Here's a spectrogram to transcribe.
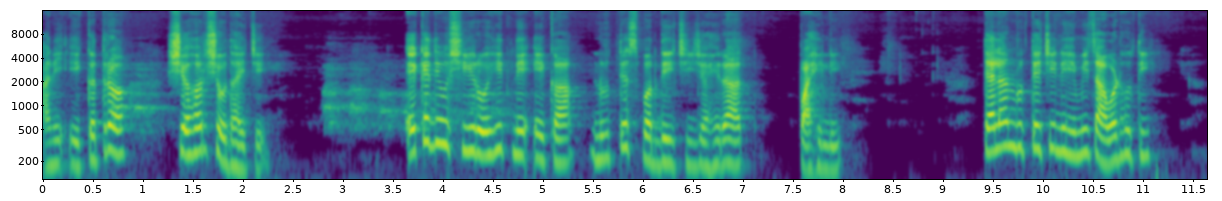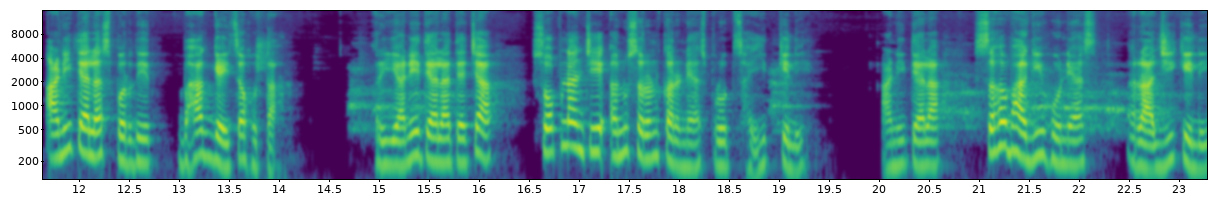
आणि एकत्र शहर शोधायचे. एके दिवशी रोहितने एका नृत्यस्पर्धेची जाहिरात पाहिली. त्याला नृत्याची नेहमीच आवड होती आणि त्याला स्पर्धेत भाग घ्यायचा होता. रियाने त्याला त्याच्या स्वप्नांचे अनुसरण करण्यास प्रोत्साहित केले आणि त्याला सहभागी होण्यास राजी केले.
